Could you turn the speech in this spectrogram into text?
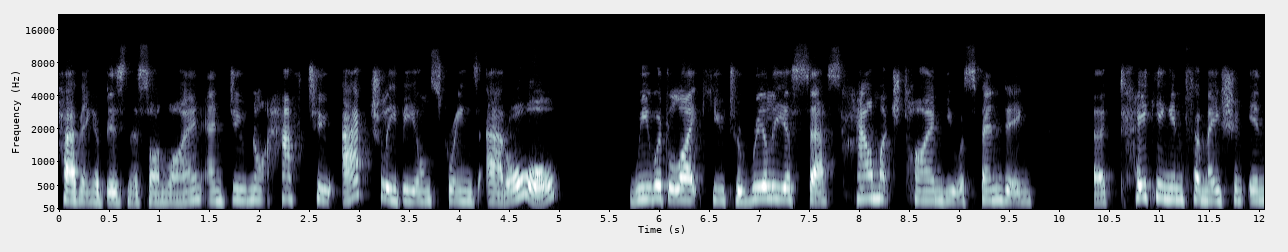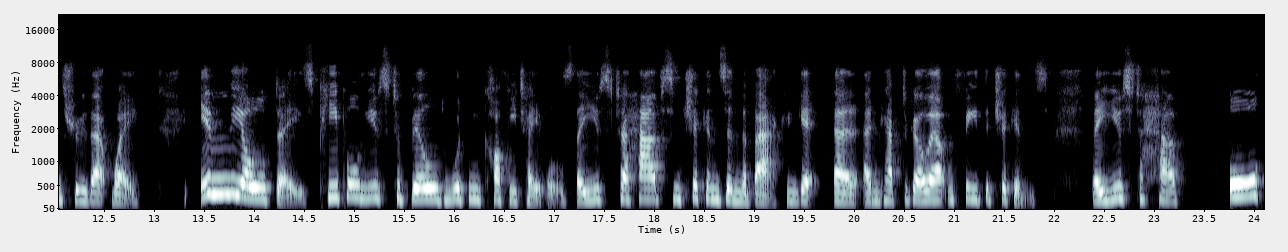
having a business online and do not have to actually be on screens at all, we would like you to really assess how much time you are spending uh, taking information in through that way. In the old days, people used to build wooden coffee tables. They used to have some chickens in the back and get uh, and have to go out and feed the chickens. They used to have all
